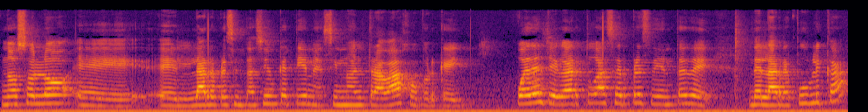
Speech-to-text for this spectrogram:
no solo eh, la representación que tienes, sino el trabajo, porque puedes llegar tú a ser presidente de, de la República,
